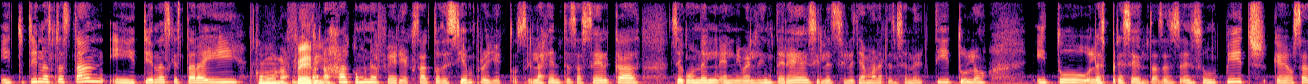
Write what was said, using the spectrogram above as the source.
y tú tienes tu stand y tienes que estar ahí Como una feria. Ajá, como una feria, exacto, de 100 proyectos. Y la gente se acerca según el, el nivel de interés y les, si les llama la atención el título y tú les presentas. Es, es un pitch que, o sea,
